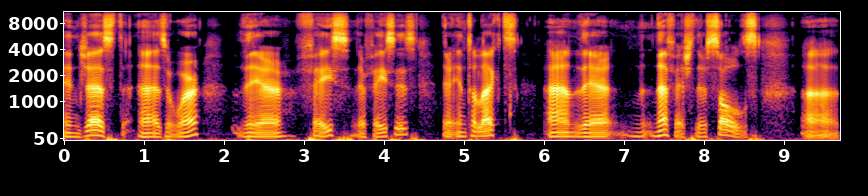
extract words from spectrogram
ingest, as it were, their face, their faces, their intellects, and their nefesh, their souls. Uh,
